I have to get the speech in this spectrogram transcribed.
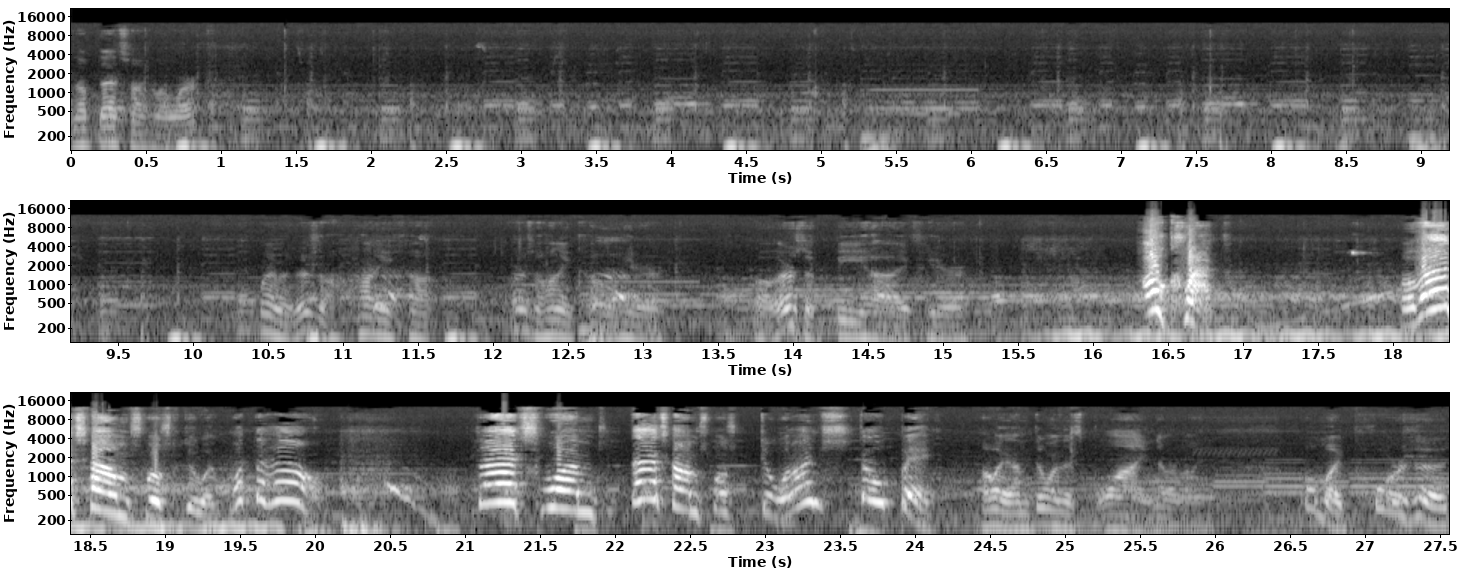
Nope, that's not gonna work. Wait a minute, there's a honeycomb. There's a honeycomb here. Oh, there's a beehive here. Oh, crap! Well, that's how I'm supposed to do it. What the hell? That's what I'm, that's how I'm supposed to do it. I'm stupid. Oh, wait, I'm doing this blind. Never mind. Oh, my poor head.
